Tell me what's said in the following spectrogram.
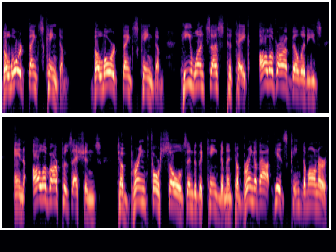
the Lord thinks kingdom. The Lord thinks kingdom. He wants us to take all of our abilities and all of our possessions to bring forth souls into the kingdom and to bring about his kingdom on earth.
